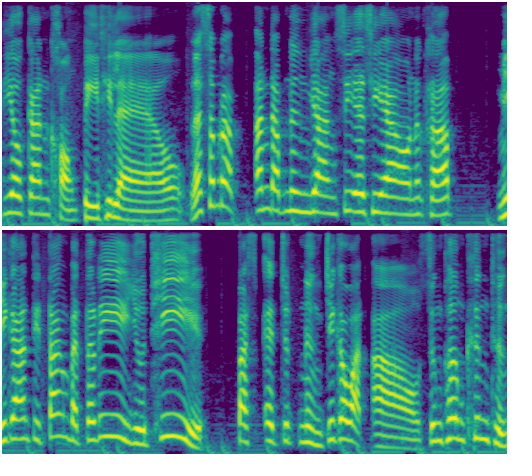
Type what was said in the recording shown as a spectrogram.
เดียวกันของปีที่แล้ว และสำหรับอันดับหนึ่งอย่าง CATL นะครับมีการติดตั้งแบตเตอรี่อยู่ที่ 81.1กิกะวัตต์อาวซึ่งเพิ่มขึ้นถึง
